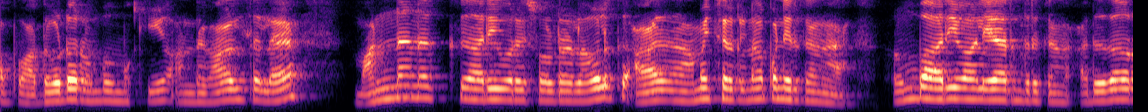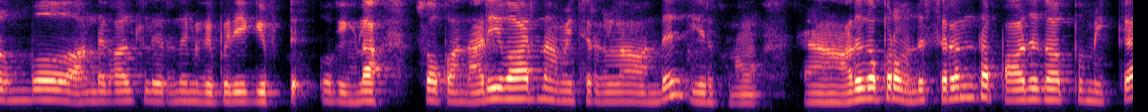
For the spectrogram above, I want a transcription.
அப்போது அதோட ரொம்ப முக்கியம். அந்த காலத்தில் மன்னனுக்கு அறிவுரை சொல்கிற லெவலுக்கு அமைச்சர்கள் என்ன பண்ணியிருக்காங்க ரொம்ப அறிவாளியாக இருந்திருக்காங்க. அதுதான் ரொம்ப அந்த காலத்தில் இருந்த மிகப்பெரிய கிஃப்ட்டு ஓகேங்களா? ஸோ அப்போ அந்த அறிவார்ந்த அமைச்சர்கள்லாம் வந்து இருக்கணும். அதுக்கப்புறம் வந்து சிறந்த பாதுகாப்பு மிக்க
